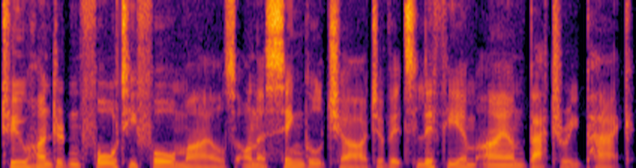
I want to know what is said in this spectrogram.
244 miles on a single charge of its lithium-ion battery pack,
